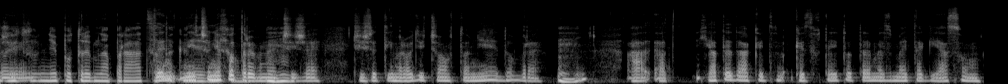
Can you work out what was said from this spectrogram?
to je to nepotrebná práca. Ten, niečo nepotrebné. Mm-hmm. Čiže, čiže tým rodičom v tom nie je dobre. Mm-hmm. A, a ja teda, keď, keď v tejto téme sme, tak ja som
